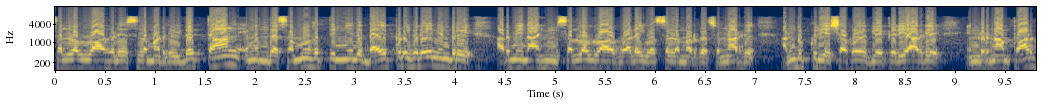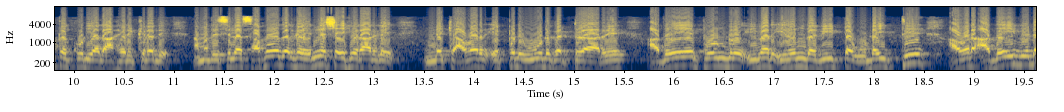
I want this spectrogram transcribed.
ஸல்லல்லாஹு அலைஹி அவர்கள் இதைத்தான் இந்த சமூகத்தின் மீது பயப்படுகிறேன் என்று அருமை நாயகம் சல்லல்லாஹு அலை வசல்லம் அவர்கள் சொன்னார்கள் அன்புக்குரிய சகோதரர்களே பெரியார்களே இன்று நாம் பார்க்கக்கூடியதாக இருக்கிறது. நமது சில சகோதரர்கள் என்ன செய்கிறார்கள்? இன்றைக்கு அவர் எப்படி ஊடு கட்டுறாரு? அதே போன்று இவர் இருந்த வீட்டை உடைத்து அவர் அதைவிட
